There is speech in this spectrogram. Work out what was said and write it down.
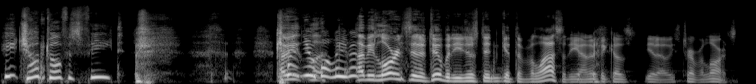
he jumped off his feet. I mean, you believe it? I mean, Lawrence did it too, but he just didn't get the velocity on it because you know he's Trevor Lawrence.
